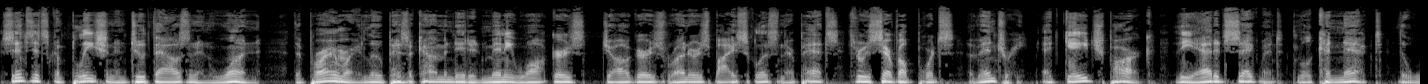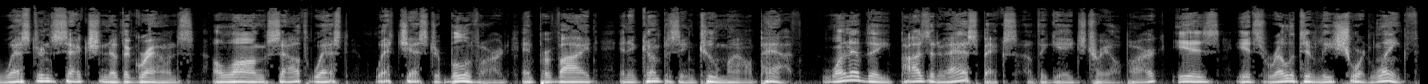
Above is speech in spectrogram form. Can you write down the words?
Since its completion in 2001, the primary loop has accommodated many walkers, joggers, runners, bicyclists, and their pets through several ports of entry. At Gage Park, the added segment will connect the western section of the grounds along southwest Westchester Boulevard and provide an encompassing two mile path. One of the positive aspects of the Gage Trail Park is its relatively short length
